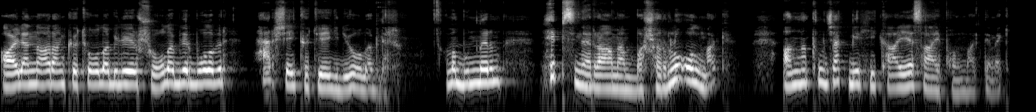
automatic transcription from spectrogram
ailenle aran kötü olabilir. Şu olabilir, bu olabilir. Her şey kötüye gidiyor olabilir. Ama bunların hepsine rağmen başarılı olmak anlatılacak bir hikayeye sahip olmak demek.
